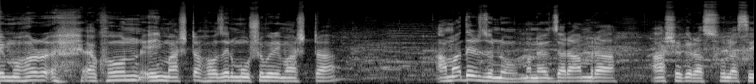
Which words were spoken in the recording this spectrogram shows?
এই মহর এখন এই মাসটা হজের মৌসুমের এই মাসটা আমাদের জন্য মানে যারা আমরা আশেকে রাসুল আছি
